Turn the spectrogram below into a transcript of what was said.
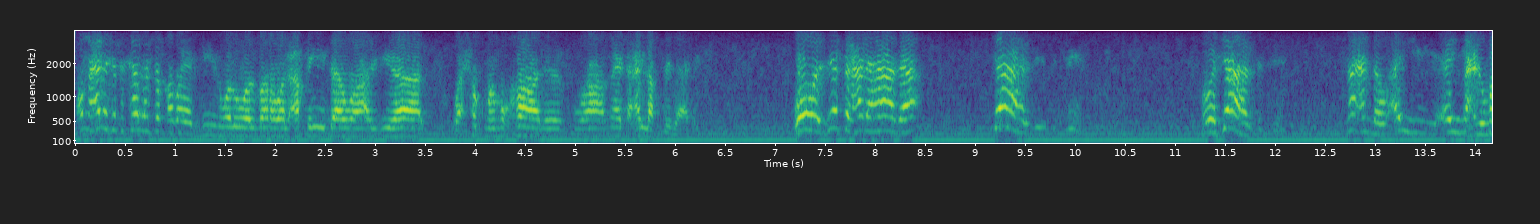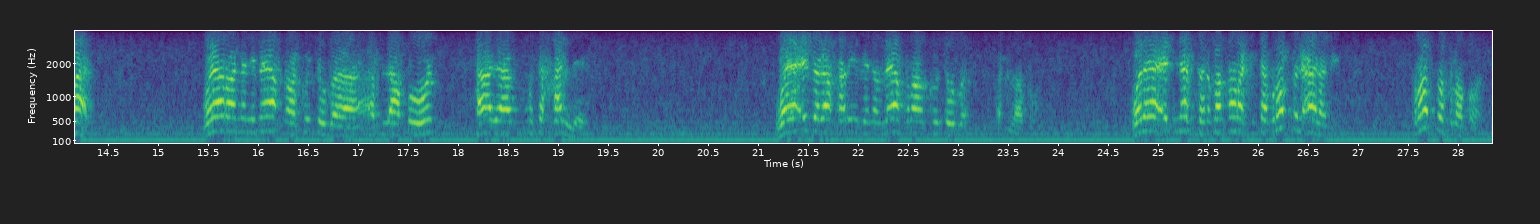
ومع ذلك يتكلم في قضايا الدين والولبر والعقيدة والجهاد وحكم المخالف وما يتعلق بذلك. وهو يسأل على هذا جاهل بالدين هو جاهل بالدين ما عنده أي أي معلومات. ويرى أن اللي ما يقرأ كتب أفلاطون هذا متخلف. ويعد الآخرين بأنه لا يقرأ كتب أفلاطون ولا يعد نفسه ما قرأ كتاب رب العالمين. رب أفلاطون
